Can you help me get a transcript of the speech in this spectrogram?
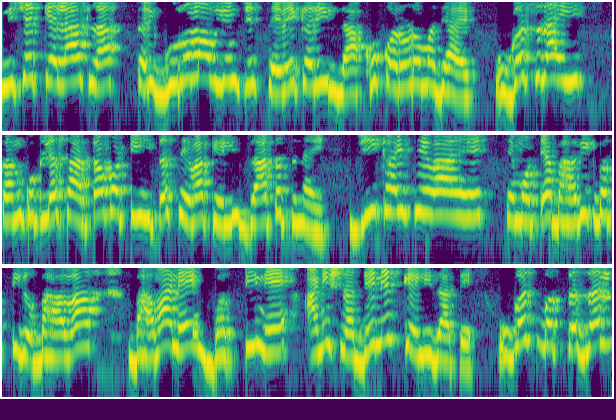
निषेध केला असला तरी गुरुमाऊलींचे सेवेकरी लाखो करोडो मध्ये आहेत. उगच नाही कारण कुठल्या स्वार्थापोटी इथं सेवा केली जातच नाही. जी काही सेवा आहे ते मोठ्या भाविक भक्ती भावा भावाने भक्तीने आणि श्रद्धेनेच केली जाते. उगच भक्तजन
